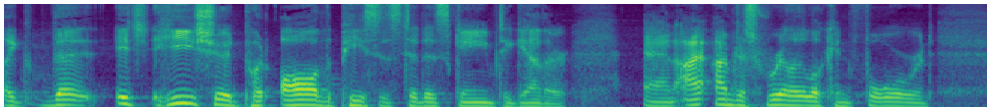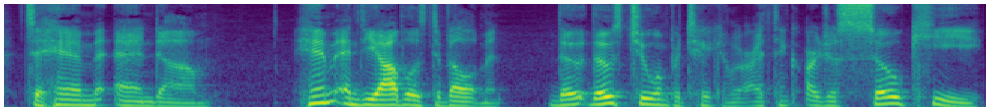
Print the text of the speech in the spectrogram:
like the it, he should put all the pieces to this game together, and I, am just really looking forward to him and um, him and Deablo's development. Th- those two in particular, I think, are just so key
